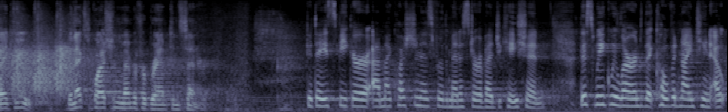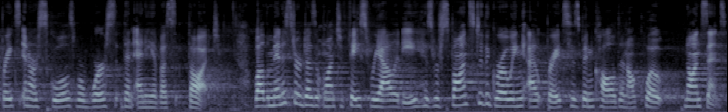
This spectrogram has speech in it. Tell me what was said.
Thank you. The next question, the member for Brampton Centre. Good day, Speaker. Uh, my question is for the Minister of Education. This week we learned that COVID-19 outbreaks in our schools were worse than any of us thought. While the minister doesn't want to face reality, his response to the growing outbreaks has been called, and I'll quote, nonsense,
